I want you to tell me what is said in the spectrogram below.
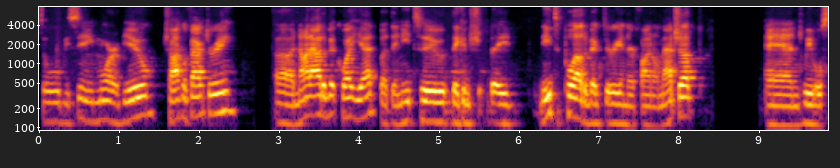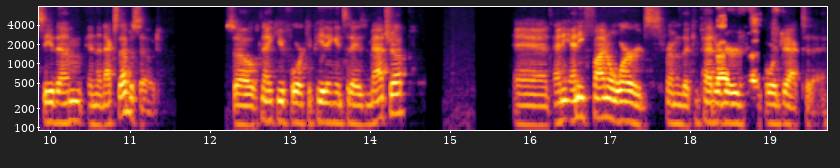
So we'll be seeing more of you, Chocolate Factory. Uh, not out of it quite yet, but they need to. They can. They need to pull out a victory in their final matchup, and we will see them in the next episode. So thank you for competing in today's matchup. And any any final words from the competitors or Jack today?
